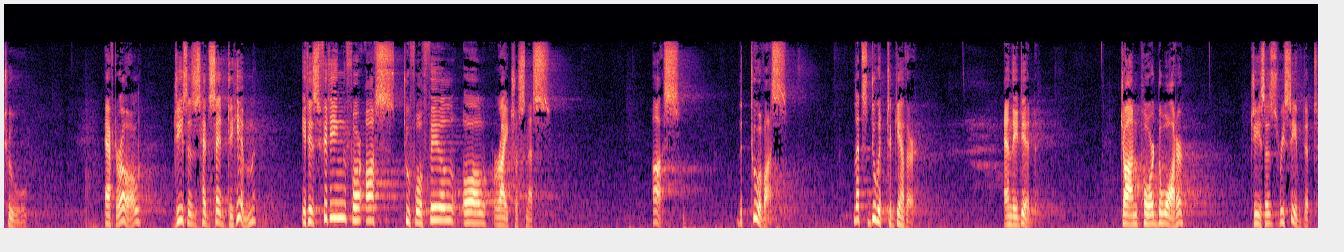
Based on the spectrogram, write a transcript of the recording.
too. After all, Jesus had said to him, It is fitting for us to fulfill all righteousness us, the two of us. Let's do it together. And they did. John poured the water, Jesus received it.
